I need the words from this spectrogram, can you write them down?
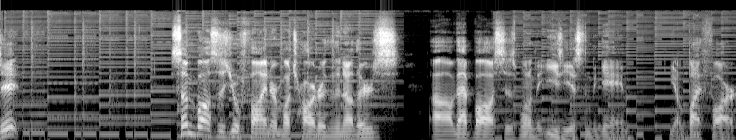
That's it. Some bosses you'll find are much harder than others. Uh, that boss is one of the easiest in the game, you know, by far.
